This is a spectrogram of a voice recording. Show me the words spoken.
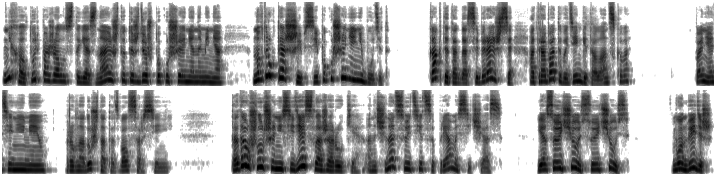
Не халтурь, пожалуйста, я знаю, что ты ждешь покушения на меня, но вдруг ты ошибся, и покушения не будет. Как ты тогда собираешься отрабатывать деньги Талантского? Понятия не имею, равнодушно отозвался Арсений. Тогда уж лучше не сидеть сложа руки, а начинать суетиться прямо сейчас. Я суечусь, суечусь. Вон, видишь,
